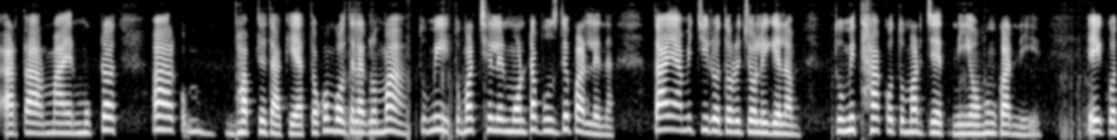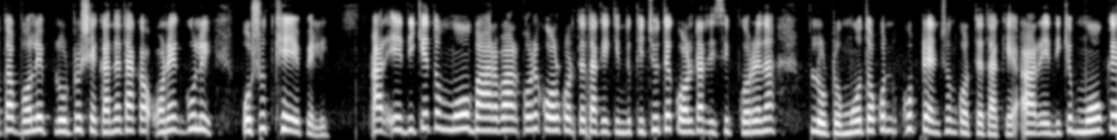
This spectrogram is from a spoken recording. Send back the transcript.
আর তার মায়ের মুখটা আর ভাবতে থাকে। আর তখন বলতে লাগল, মা, তুমি তোমার ছেলের মনটা বুঝতে পারলে না। তাই আমি চিরতরে চলে গেলাম। তুমি থাকো তোমার জেদ নিয়ে, অহংকার নিয়ে। এই কথা বলে প্লুটো সেখানে থাকা অনেকগুলি ওষুধ খেয়ে ফেলি। আর এদিকে তো মো বারবার করে কল করতে থাকে, কিন্তু কিছুতে কলটা রিসিভ করে না। প্লুটো মো তখন খুব টেনশন করতে থাকে। আর এদিকে মোকে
